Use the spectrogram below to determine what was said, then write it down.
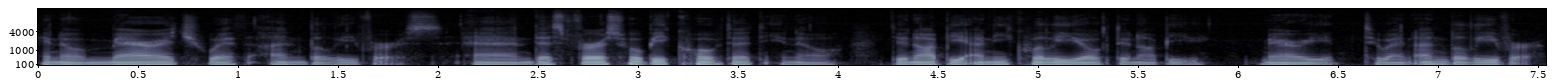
you know, marriage with unbelievers. And this verse will be quoted, you know, do not be unequally yoked, do not be married to an unbeliever.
